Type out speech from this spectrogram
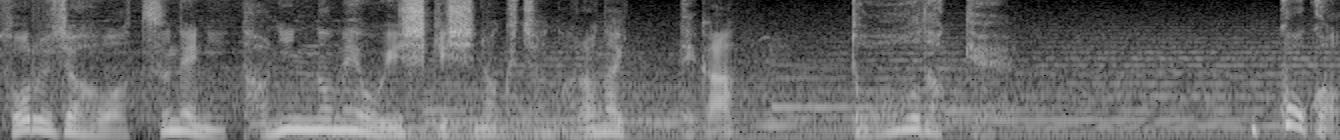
ソルジャーは常に他人の目を意識しなくちゃならないってか？どうだっけ？こうか。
